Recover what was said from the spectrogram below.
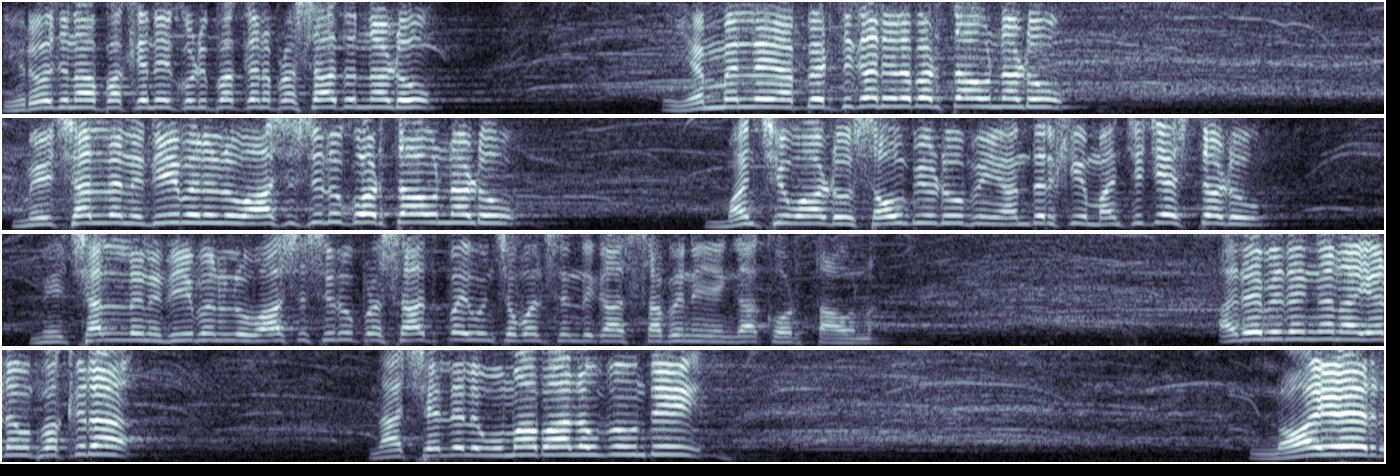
ఈరోజు నా పక్కనే కుడి పక్కన ప్రసాద్ ఉన్నాడు. ఎమ్మెల్యే అభ్యర్థిగా నిలబడతా ఉన్నాడు. మీ చల్లని దీవెనలు ఆశీస్సులు కోరుతా ఉన్నాడు. మంచివాడు సౌమ్యుడు మీ అందరికీ మంచి చేస్తాడు. మీ చల్లని దీవెనలు ఆశీస్సులు ప్రసాద్పై ఉంచవలసిందిగా సవినీయంగా కోరుతా ఉన్నా. అదేవిధంగా నా ఎడమ పక్కన నా చెల్లెలు ఉమాబాలం ఉంది. లాయర్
